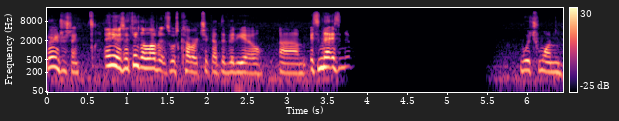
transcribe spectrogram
Very interesting. Anyways, I think a lot of it was covered. Check out the video. Um, it's, ne- it's never which one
